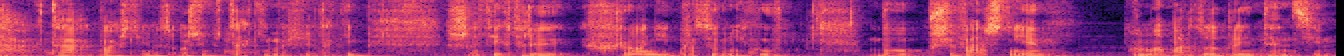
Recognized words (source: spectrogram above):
Tak, tak, właśnie o czymś takim, właśnie takim szefie, który chroni pracowników, bo przeważnie on ma bardzo dobre intencje.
